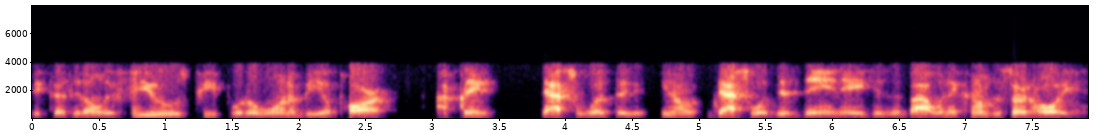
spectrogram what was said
because it only mm-hmm. fuels people to want to be a part. I think that's what the you know that's what this day and age is about. When it comes to certain audience,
